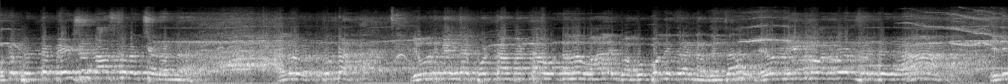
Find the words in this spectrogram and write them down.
ఒక పెద్ద పేషెంట్ రాసుకొని వచ్చాడు అన్న హలో ఉందా ఎవరికైతే పొట్ట బట్ట ఉంటుందో వాళ్ళే గొప్పలు ఎదురు అంటారు తెలుసా? ఎవరు నీకు నువ్వు అనుకోవడం సరిపోయిందా ఇది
